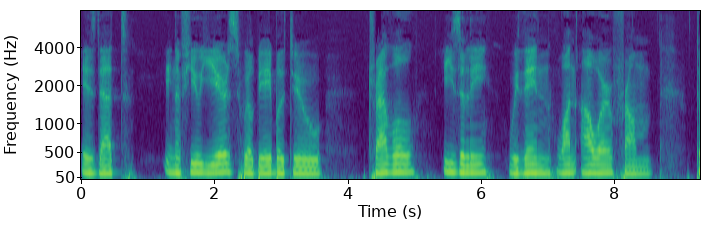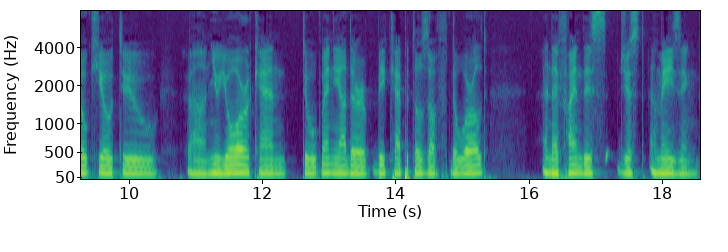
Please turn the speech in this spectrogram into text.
is that in a few years we'll be able to travel easily within one hour from Tokyo to uh, New York and to many other big capitals of the world. And I find this just amazing.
